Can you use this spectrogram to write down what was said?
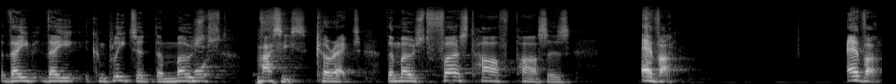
They they completed the most, Most passes. correct, the most first half passes ever, ever.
